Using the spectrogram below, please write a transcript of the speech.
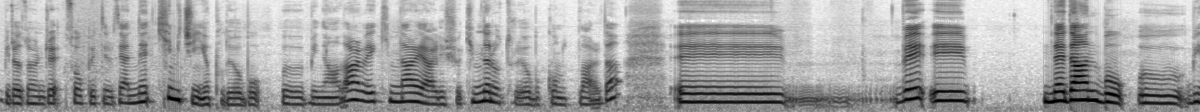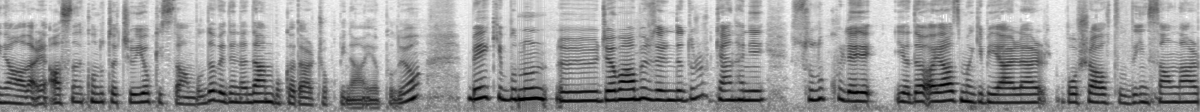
biraz önce sohbetimiz. Yani ne, kim için yapılıyor bu e, binalar ve kimler yerleşiyor, kimler oturuyor bu konutlarda? E, ve e, neden bu e, binalar yani aslında konut açığı yok İstanbul'da ve de neden bu kadar çok bina yapılıyor? Belki bunun e, cevabı üzerinde dururken hani Sulu Kule ya da Ayazma gibi yerler boşaltıldı, insanlara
